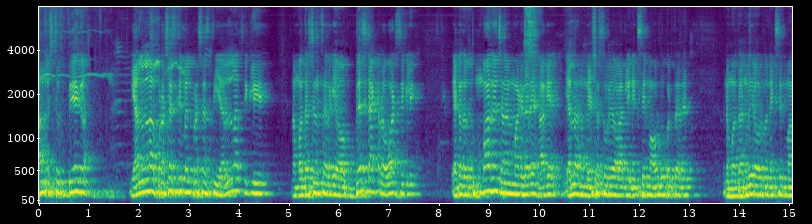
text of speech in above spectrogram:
ಆದಷ್ಟು ಬೇಗ ಎಲ್ಲ ಪ್ರಶಸ್ತಿ ಮೇಲೆ ಪ್ರಶಸ್ತಿ ಎಲ್ಲ ಸಿಗ್ಲಿ, ನಮ್ಮ ದರ್ಶನ್ ಸರ್ಗೆ ಬೆಸ್ಟ್ ಆಕ್ಟರ್ ಅವಾರ್ಡ್ ಸಿಗ್ಲಿ. ಯಾಕಂದ್ರೆ ತುಂಬಾನೇ ಚೆನ್ನಾಗಿ ಮಾಡಿದ್ದಾರೆ, ಹಾಗೆ ಎಲ್ಲ ನಮ್ಮ ಯಶಸ್ ಸೂರ್ಯ ಆಗಲಿ ನೆಕ್ಸ್ಟ್ ಸಿನಿಮಾ ಅವ್ರದ್ದು ಬರ್ತಾ ಇದೆ. ನಮ್ಮ ಧನ್ವೀರ್ ಅವ್ರದ್ದು ನೆಕ್ಸ್ಟ್ ಸಿನಿಮಾ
